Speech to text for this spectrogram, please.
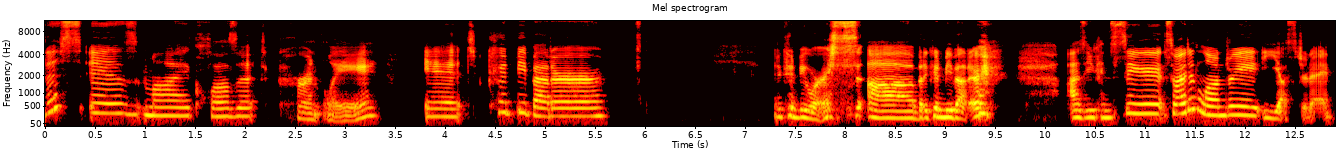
this is my closet currently. It could be better. It could be worse, uh, but it could be better. As you can see, so I did laundry yesterday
